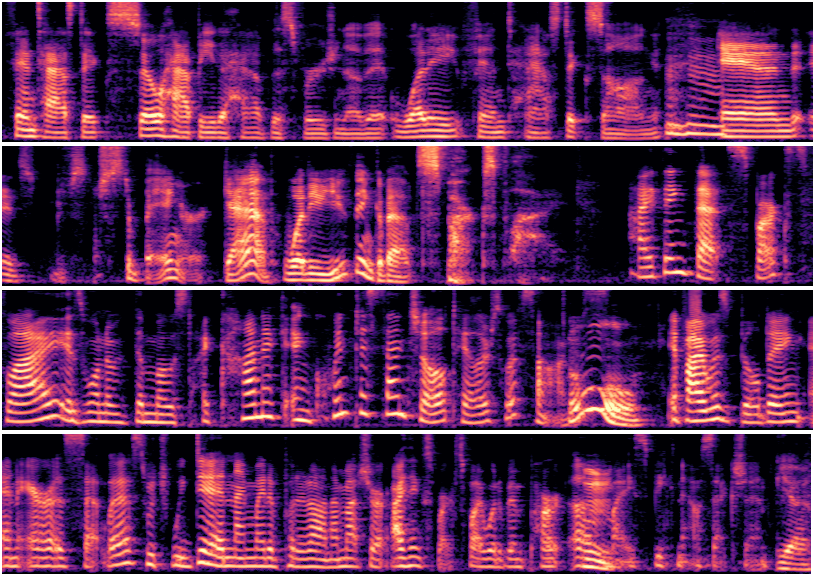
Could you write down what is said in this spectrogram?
fantastic. So happy to have this version of it. What a fantastic song. Mm-hmm. And it's it's just a banger. Gab, what do you think about Sparks Fly? I think that Sparks Fly is one of the most iconic and quintessential Taylor Swift songs. Ooh. If I was building an era's set list, which we did, and I might have put it on, I'm not sure. I think Sparks Fly would have been part of Hmm. my Speak Now section. Yeah.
